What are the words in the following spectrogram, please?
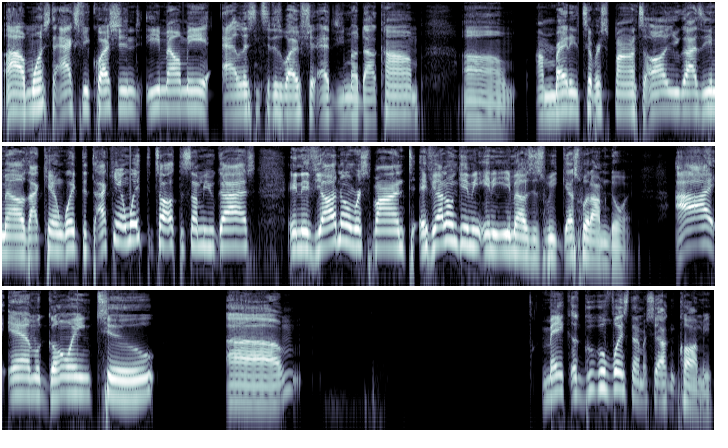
um, wants to ask me questions, email me at listen to this wife shit at gmail.com. Um, I'm ready to respond to all you guys' emails. I can't wait to I can't wait to talk to some of you guys. And if y'all don't respond, if y'all don't give me any emails this week, guess what I'm doing? I am going to um make a Google Voice number so y'all can call me.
